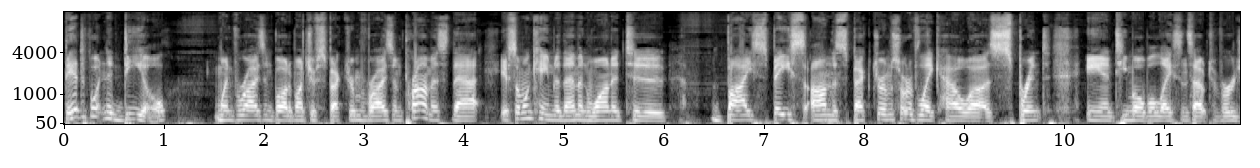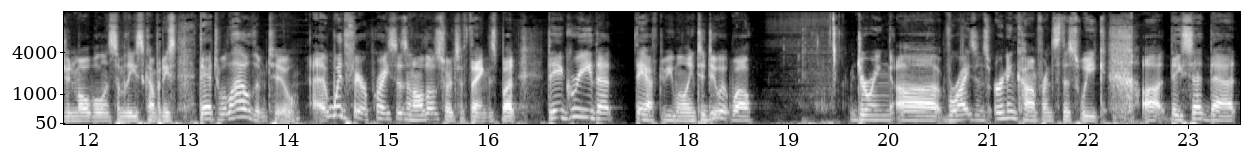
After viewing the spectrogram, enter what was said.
they had to put in a deal when Verizon bought a bunch of Spectrum, Verizon promised that if someone came to them and wanted to buy space on the spectrum, sort of like how uh, Sprint and T-Mobile license out to Virgin Mobile and some of these companies. They had to allow them to, uh, with fair prices and all those sorts of things. But they agree that they have to be willing to do it. Well, during uh, Verizon's earning conference this week, uh, they said that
